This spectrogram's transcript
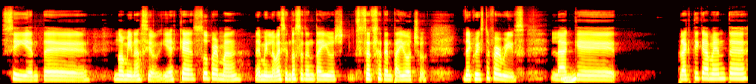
siguiente nominación. Y es que Superman de 1978 de Christopher Reeves, la que prácticamente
